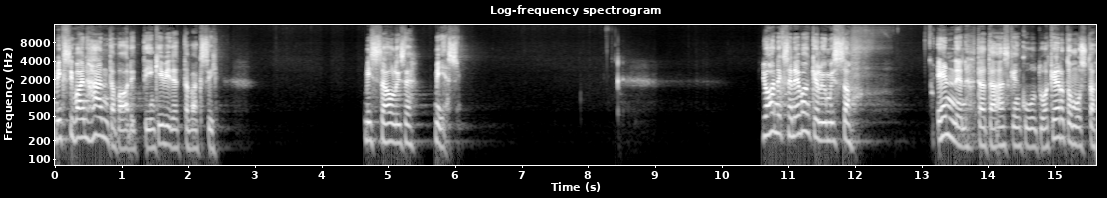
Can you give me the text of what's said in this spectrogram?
Miksi vain häntä vaadittiin kivitettäväksi? Missä oli se mies? Johanneksen evankeliumissa ennen tätä äsken kuultua kertomusta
